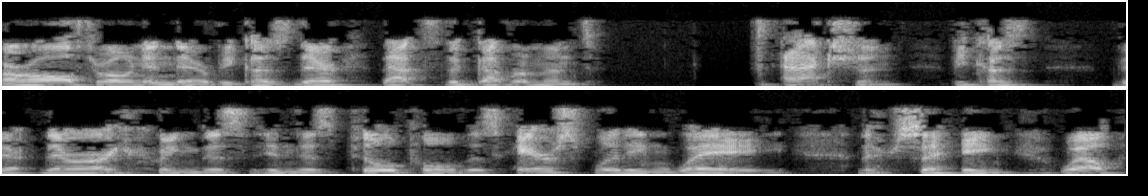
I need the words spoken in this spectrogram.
are all thrown in there because they're that's the government action because they're, they're arguing this in this pilpul, this hair splitting way. They're saying, well,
